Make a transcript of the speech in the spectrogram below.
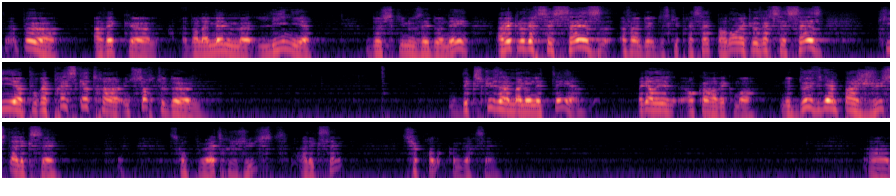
C'est un peu euh, euh, dans la même ligne de ce qui nous est donné, avec le verset 16, enfin de, ce qui précède, pardon, avec le verset 16, qui pourrait presque être une sorte de d'excuse à la malhonnêteté. Hein. Regardez encore avec moi. Ne deviens pas juste à l'excès. Est-ce qu'on peut être juste à l'excès Surprenant comme verset. Euh,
